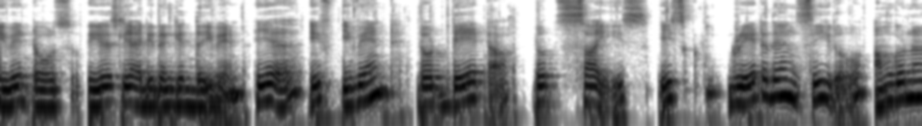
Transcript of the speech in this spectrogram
event also. Previously i didn't get the event. Here if event dot data dot size is greater than zero i'm gonna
